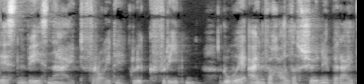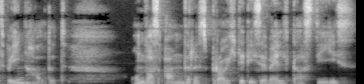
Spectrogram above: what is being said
dessen Wesenheit Freude, Glück, Frieden, Ruhe, einfach all das Schöne bereits beinhaltet. Und was anderes bräuchte diese Welt als dies?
